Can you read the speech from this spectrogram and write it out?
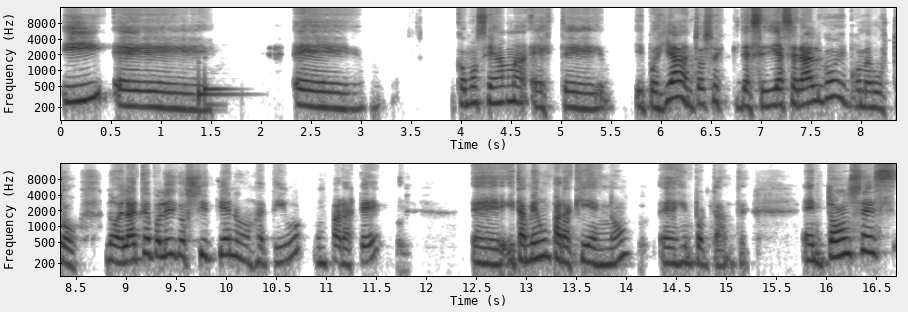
y, eh, eh, ¿cómo se llama? Este, y pues ya, entonces decidí hacer algo y pues me gustó. No, el arte político sí tiene un objetivo, un para qué, eh, y también un para quién, ¿no? Es importante. Entonces,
